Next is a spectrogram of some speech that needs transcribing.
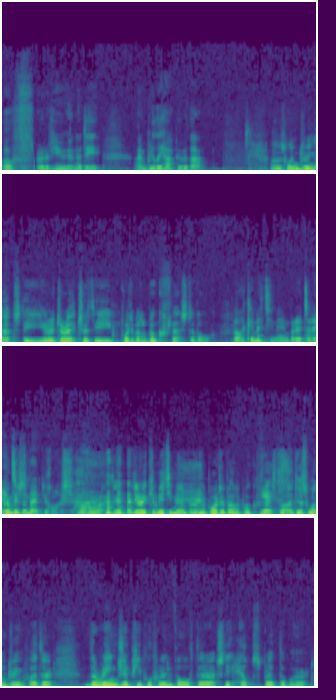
of a review in a day, I'm really happy with that. I was wondering, actually, you're a director of the Portobello Book Festival. Well, a committee member, a director's a bit posh. All oh, right, you're a committee member of the Border Portobello Book yes. Festival. I'm just wondering whether the range of people who are involved there actually help spread the word.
